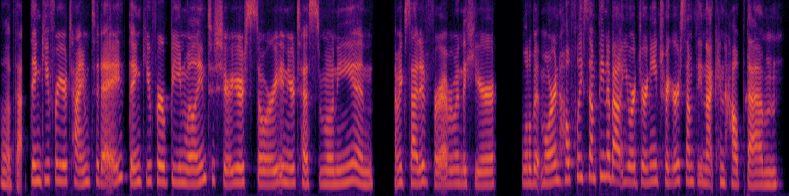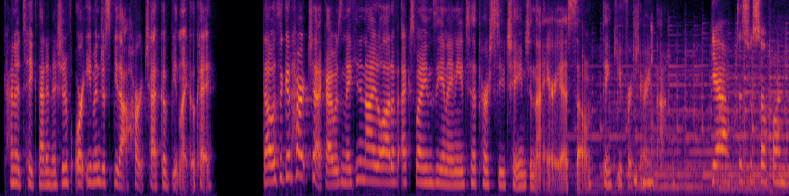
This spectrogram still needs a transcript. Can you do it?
I love that. Thank you for your time today. Thank you for being willing to share your story and your testimony and I'm excited for everyone to hear a little bit more and hopefully something about your journey triggers something that can help them kind of take that initiative or even just be that heart check of being like, okay, that was a good heart check. I was making an idol out of X, Y, and Z, and I need to pursue change in that area. So thank you for sharing that. Yeah, this was so fun.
